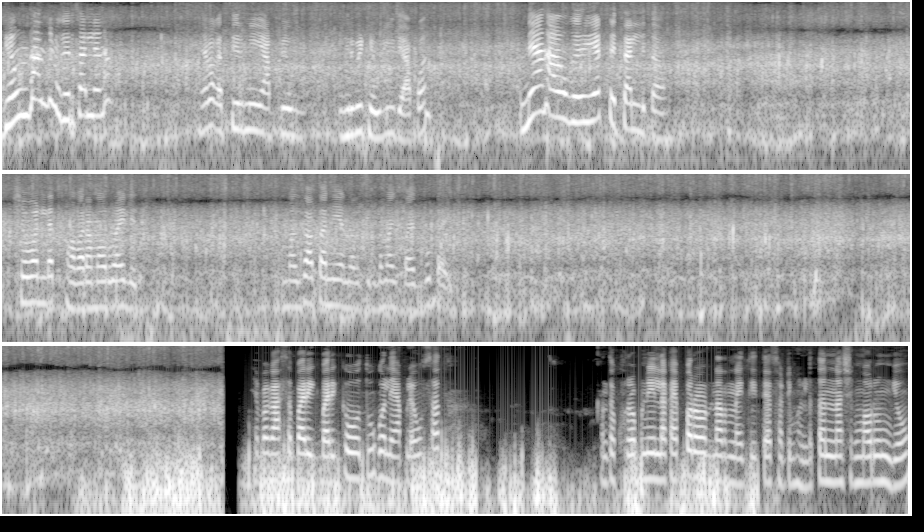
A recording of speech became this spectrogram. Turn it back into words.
घेऊन जा ना तुम्ही घरी चालले ना. हे बघा तिरमी आपली हिरवी ठेवली होती आपण. न्या ना वगैरे एकटे चालले तर. शेवटल्यात फवारा मारू राहिलेत मग जाताना येणार तिकडं माझ्या पायात बुटायचे हे बघा असं बारीक बारीक गवत उगवले आपल्या ऊसात. आता खुरपणीला काय परवडणार नाही ते त्यासाठी म्हटलं तणनाशक मारून घेऊ.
